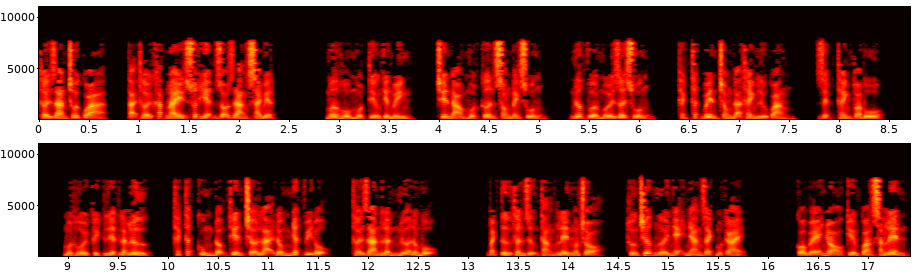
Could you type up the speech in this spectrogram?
Thời gian trôi qua, tại thời khắc này xuất hiện rõ ràng sai biệt. Mơ hồ một tiếng tiền minh, trên đảo một cơn sóng đánh xuống, nước vừa mới rơi xuống, thạch thất bên trong đã thành lưu quang, dệt thành toa bố. Một hồi kịch liệt lắc lư, thạch thất cùng động thiên trở lại đồng nhất vĩ độ, thời gian lần nữa đồng bộ. Bạch tử thần dựng thẳng lên ngón trỏ, hướng trước người nhẹ nhàng rạch một cái có bé nhỏ kiếm quang sáng lên,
